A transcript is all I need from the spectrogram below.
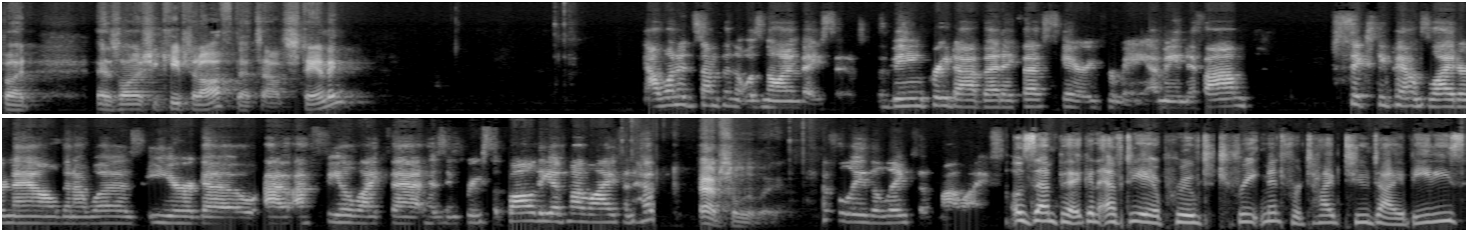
but as long as she keeps it off, that's outstanding. I wanted something that was non-invasive. Being pre-diabetic, that's scary for me. I mean, if I'm 60 pounds lighter now than I was a year ago, I, I feel like that has increased the quality of my life and hope absolutely hopefully the length of my life. Ozempic, an FDA-approved treatment for type 2 diabetes.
